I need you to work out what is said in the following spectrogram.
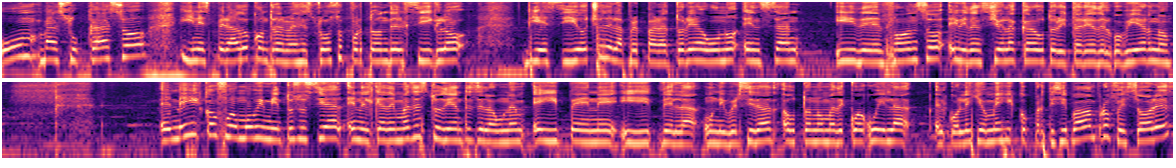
Un bazucazo inesperado contra el majestuoso portón del siglo XVIII de la Preparatoria 1 en San Ildefonso evidenció la cara autoritaria del gobierno. En México fue un movimiento social en el que además de estudiantes de la UNAM, EIPN y de la Universidad Autónoma de Coahuila, el Colegio México, participaban profesores,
